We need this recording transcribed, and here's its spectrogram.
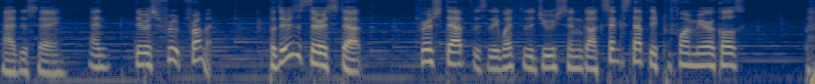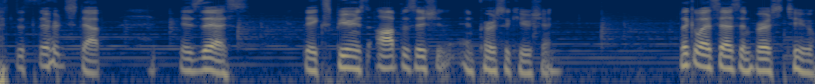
had to say, and there was fruit from it. But there is a third step. First step is they went to the Jewish synagogue. Second step, they performed miracles. But the third step is this they experienced opposition and persecution. Look at what it says in verse 2.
